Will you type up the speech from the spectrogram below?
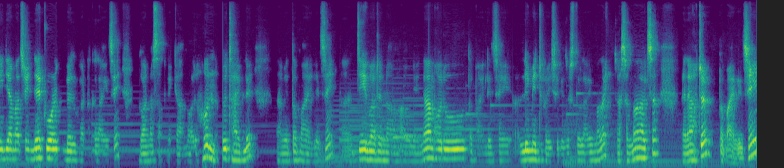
मिडियामा चाहिँ नेटवर्क बिल्ड गर्नको लागि चाहिँ गर्न सक्ने कामहरू हुन्। त्यो टाइपले हामी तपाईँहरूले चाहिँ जेबाट नआउने नामहरू तपाईँले चाहिँ लिमिट भइसक्यो जस्तो लाग्यो मलाई जहाँसम्म लाग्छ। एन्ड आफ्टर तपाईँले चाहिँ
